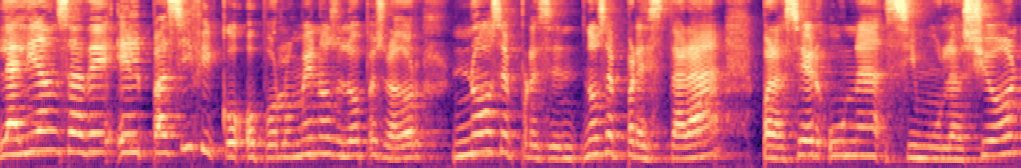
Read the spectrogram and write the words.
la alianza de Pacífico, o por lo menos López Obrador no se, no se prestará para hacer una simulación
